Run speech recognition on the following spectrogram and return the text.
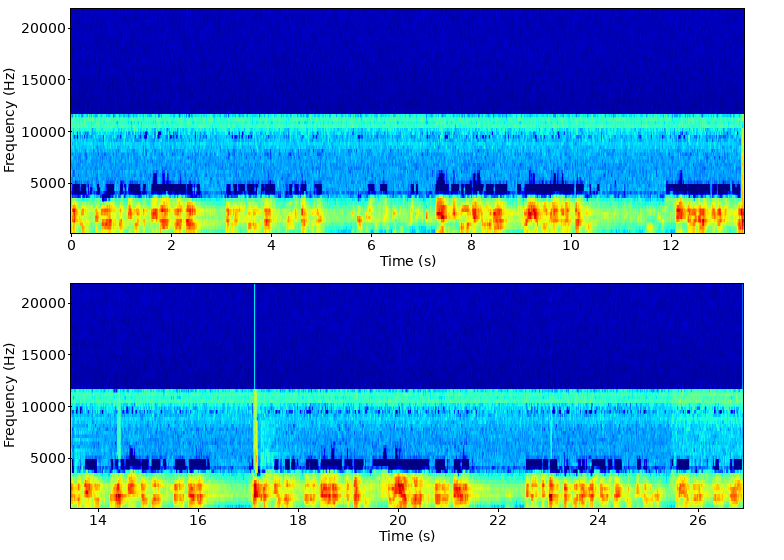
nekom muslimanu, a ti možda prije dan, dva dao, ne možeš ponovo dati i tako dalje. I dadneš će biti buštika. Jes, i pomogneš onoga koji je ogrezo, jel tako, u svim nevaljaštima i svakodnevno ratuje sa Allahom subhanahu wa ta'ala, prkosi Allahu subhanahu wa ta'ala, jel tako, suje Allaha subhanahu wa ta'ala. Vidjeli ste tamo kako onaj gašnjava šta je propis za onoga, suje Allaha subhanahu wa ta'ala.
